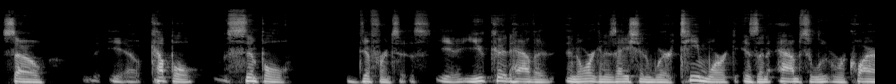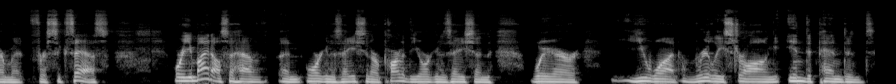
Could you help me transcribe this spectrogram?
So, you know, couple simple differences. You know, you could have a, an organization where teamwork is an absolute requirement for success, or you might also have an organization or part of the organization where you want really strong independent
